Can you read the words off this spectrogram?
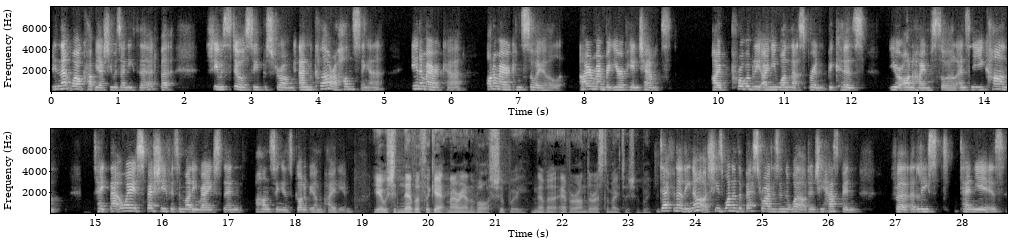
in that World Cup. Yeah, she was only third, but she was still super strong. And Clara Honsinger in America on American soil I remember at European champs, I probably only won that sprint because you're on home soil. And so you can't take that away, especially if it's a muddy race, then Honsinger's got to be on the podium. Yeah, we should never forget Marianne Vos, should we? Never ever underestimate her, should we? Definitely not. She's one of the best riders in the world, and she has been for at least 10 years.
